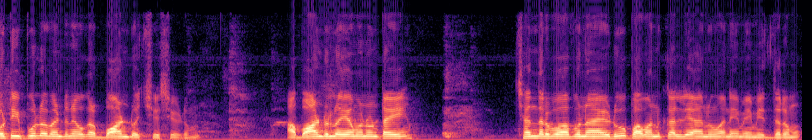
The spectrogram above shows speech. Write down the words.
ఓటీపీలో వెంటనే ఒక బాండ్ వచ్చేసేయడము. ఆ బాండ్లో ఏమని ఉంటాయి? చంద్రబాబు నాయుడు పవన్ కళ్యాణ్ అనే మేమిద్దరము.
